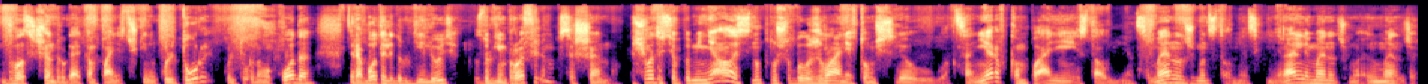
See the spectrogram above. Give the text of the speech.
это была совершенно другая компания с точки зрения культуры, культурного кода. Работали другие люди с другим профилем совершенно. Почему это все поменялось? Ну, потому что было желание, в том числе у акционеров компании, стал меняться менеджмент, стал меняться генеральный менеджмент, менеджер.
